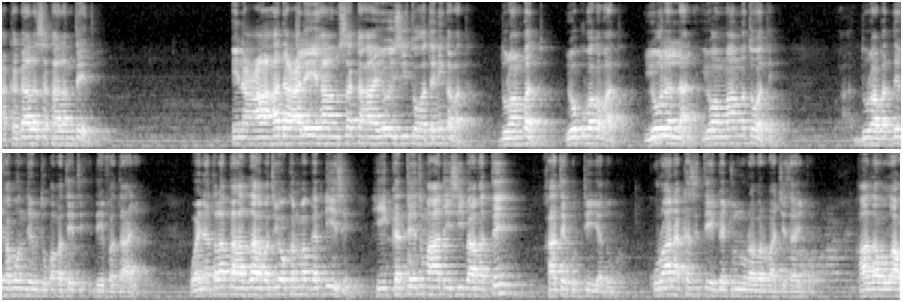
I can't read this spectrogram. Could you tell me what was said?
أكا قال سكالمتي in caahada calayhaa amsakahaa yoo isii tohatanii qabata duraan baddu yoo quba qabaate yoo lallaale yoo amma amma tohate duraa baddee fagoon deemtu qabatee deeffataa jira wain atlaqaha dhahabat yoo akkanuma gadhiise hiikkatteetuma haada isii baafattee kaatee kuttii jedhuba quraan akkasitti eeggachuun nurraa barbaachisaa jechuudha هذا والله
